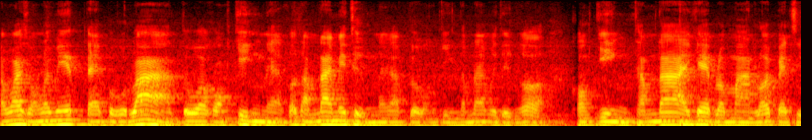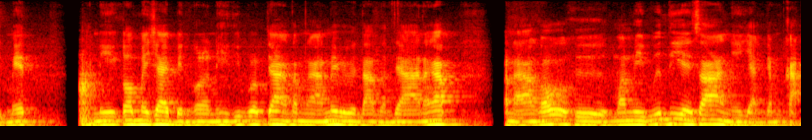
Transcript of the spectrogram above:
ทำไว้200เมตร แต่ปรากฏว่าตัวของจริงเนี่ยก็ทำได้ไม่ถึงนะครับ ตัวของจริงทำได้ไม่ถึงก็ของจริงทำได้แค่ประมาณ180เมตรอันนี้ก็ไม่ใช่เป็นกรณีที่ผู้รับจ้างทำงานไม่เป็นตามสัญญานะครับ ปัญหาของเขาก็คือมันมีพื้นที่ให้สร้างเนี่ยอย่างจำกัด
